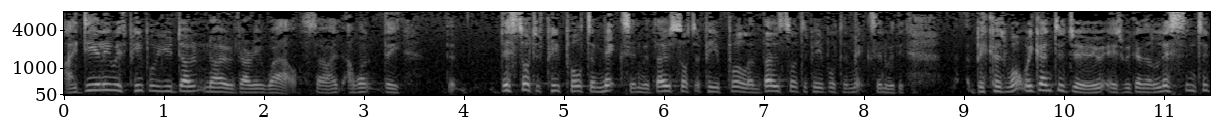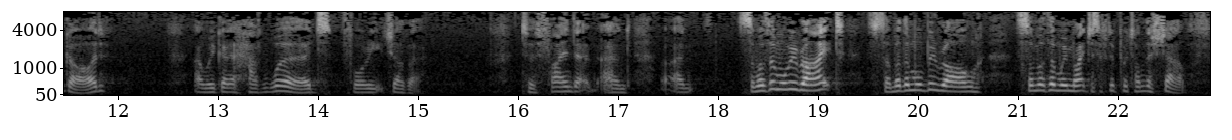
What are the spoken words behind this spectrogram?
ideally with people you don't know very well. So I, I want the, the, this sort of people to mix in with those sort of people and those sort of people to mix in with the, because what we're going to do is we're going to listen to God and we're going to have words for each other to find out. And, and some of them will be right, some of them will be wrong, some of them we might just have to put on the shelf.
